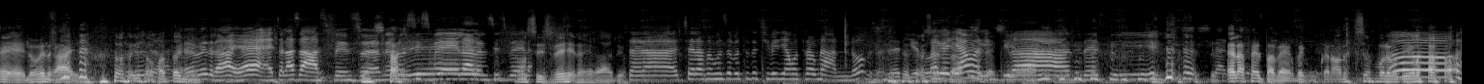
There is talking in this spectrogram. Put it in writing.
Eh, lo vedrai. Ho vedrai, Eh, vedrai, eh, c'è la suspense, Esatto. non si svela, non si svela. Non si svela in radio. C'è la, c'è la famosa battuta ci vediamo tra un anno, bisogna dirla. Ci vediamo di sì. grande, sì. Sì, sì. È la felpa verde comunque, no, adesso volevo Oh! dirla.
